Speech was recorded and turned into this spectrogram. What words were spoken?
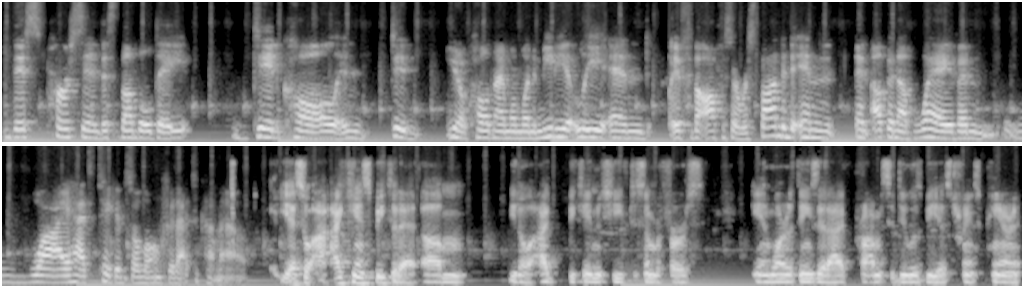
this person, this Bumble date, did call and did you know, called 911 immediately? And if the officer responded in an up and up way, then why had it taken so long for that to come out? Yeah, so I, I can't speak to that. Um, you know, I became the chief December 1st. And one of the things that I promised to do was be as transparent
